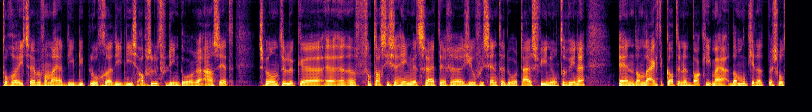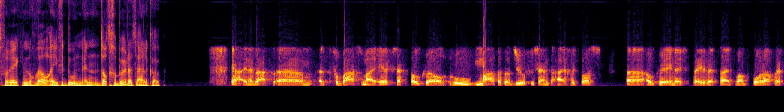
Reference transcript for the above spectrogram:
toch iets hebben van, nou ja, die, die ploeg die, die is absoluut verdiend door. AZ speelde natuurlijk een, een, fantastische heenwedstrijd tegen Gil Vicente door thuis 4-0 te winnen. En dan lijkt de kat in het bakkie. Maar ja, dan moet je het per slot van rekening nog wel even doen. En dat gebeurt uiteindelijk ook. Ja, inderdaad. Um, het verbaasde mij eerlijk gezegd ook wel hoe matig dat Gil Vicente eigenlijk was. Uh, ook weer in deze tweede wedstrijd. Want vooraf werd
